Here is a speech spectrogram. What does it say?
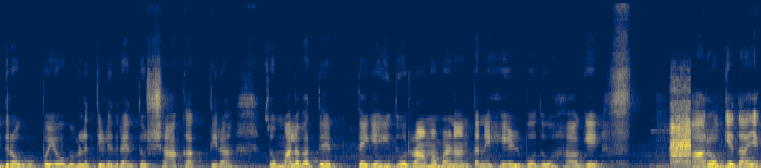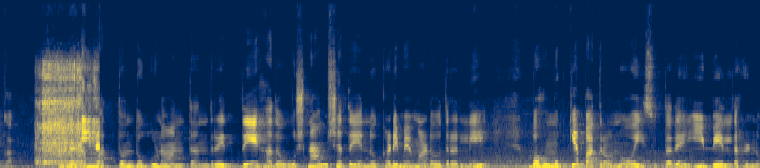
ಇದರ ಉಪಯೋಗಗಳು ತಿಳಿದರೆ ಅಂತೂ ಶಾಕ್ ಆಗ್ತೀರಾ? ಸೊ ಮಲಬದ್ಧತೆಗೆ ಇದು ರಾಮಬಾಣ ಅಂತಲೇ ಹೇಳ್ಬೋದು. ಹಾಗೆ ಆರೋಗ್ಯದಾಯಕ. ಇದರ ಮತ್ತೊಂದು ಗುಣ ಅಂತಂದರೆ ದೇಹದ ಉಷ್ಣಾಂಶತೆಯನ್ನು ಕಡಿಮೆ ಮಾಡುವುದರಲ್ಲಿ ಬಹುಮುಖ್ಯ ಪಾತ್ರವನ್ನು ವಹಿಸುತ್ತದೆ ಈ ಬೇಲ್ದ ಹಣ್ಣು.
